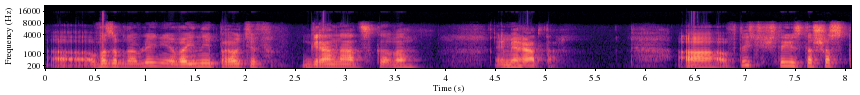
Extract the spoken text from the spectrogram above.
возобновление войны против Гранадского Эмирата. А в 1406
